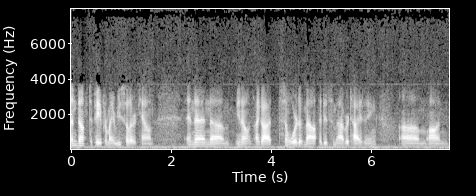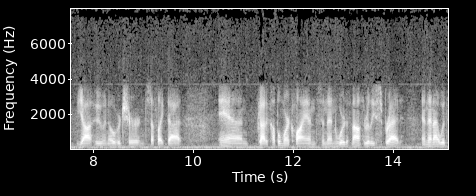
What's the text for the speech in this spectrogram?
enough to pay for my reseller account. And then, um, you know, I got some word of mouth. I did some advertising um, on Yahoo and Overture and stuff like that and got a couple more clients, and then word of mouth really spread. And then I would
